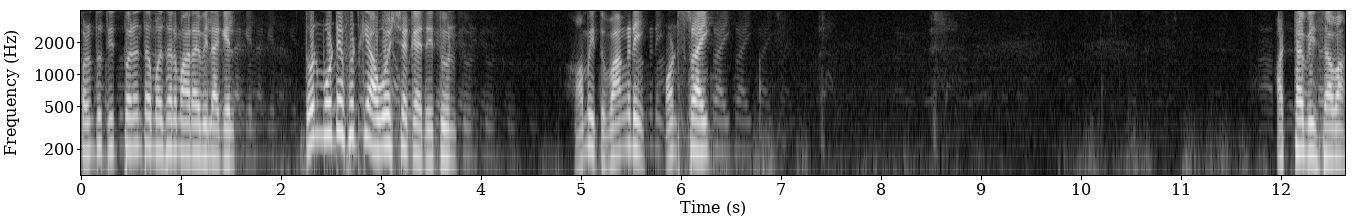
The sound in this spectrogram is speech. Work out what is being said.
परंतु तिथपर्यंत मजल मारावी लागेल. दोन मोठे फटके आवश्यक आहेत इथून. अमित वांगडे ऑन स्ट्राईक अठ्ठावीसावा.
